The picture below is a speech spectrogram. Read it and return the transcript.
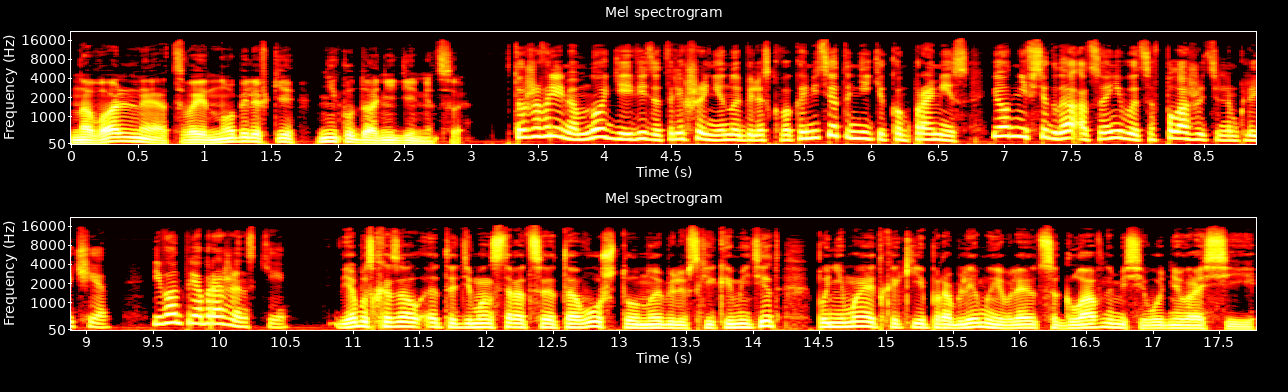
Навальный от своей Нобелевки никуда не денется. В то же время многие видят в решении Нобелевского комитета некий компромисс, и он не всегда оценивается в положительном ключе. Иван Преображенский. Я бы сказал, это демонстрация того, что Нобелевский комитет понимает, какие проблемы являются главными сегодня в России,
